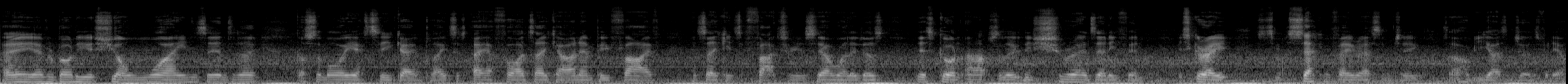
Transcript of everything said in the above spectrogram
Hey everybody, it's Sean Waynes here today. Got some more EFT gameplay today. I thought I'd take out an MP5 and take it to factory and see how well it does. This gun absolutely shreds anything. It's great. It's my second favourite SMG, so I hope you guys enjoy this video.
